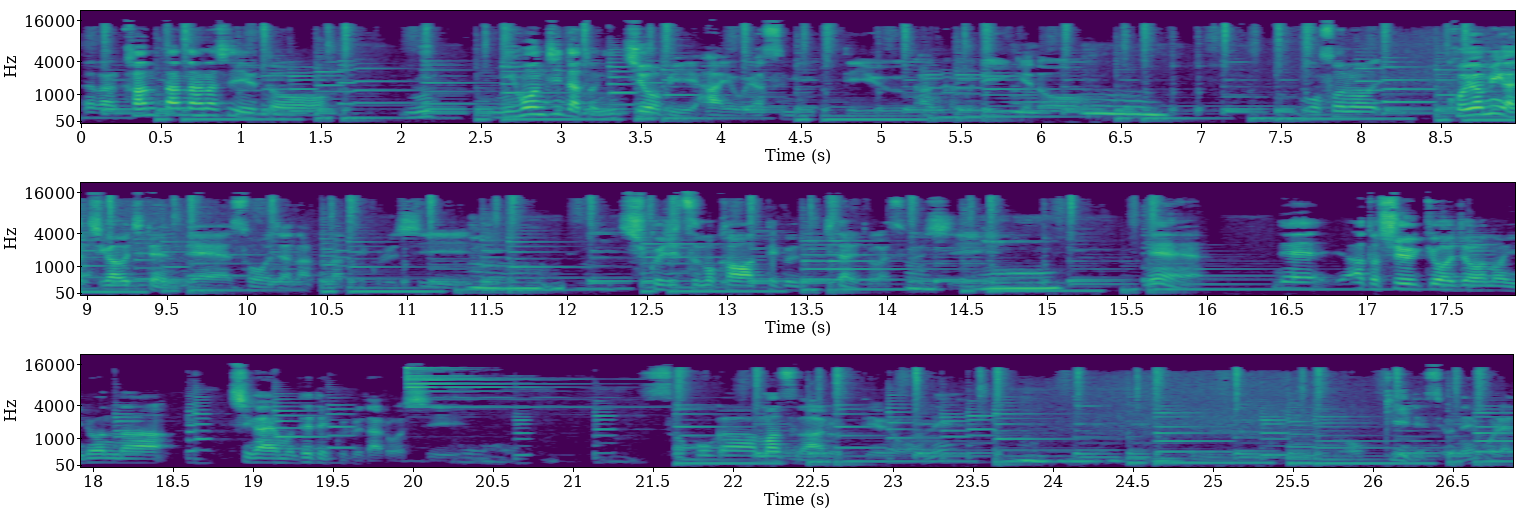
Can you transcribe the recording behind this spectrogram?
だから簡単な話で言うと、に、日本人だと日曜日、はい、お休みっていう感覚でいいけど、うん。うんもうその、暦が違う時点でそうじゃなくなってくるし、うん。祝日も変わってきたりとかするし、ね。で、あと宗教上のいろんな違いも出てくるだろうし、そこがまずあるっていうのがね、うん大きいですよね、これっ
